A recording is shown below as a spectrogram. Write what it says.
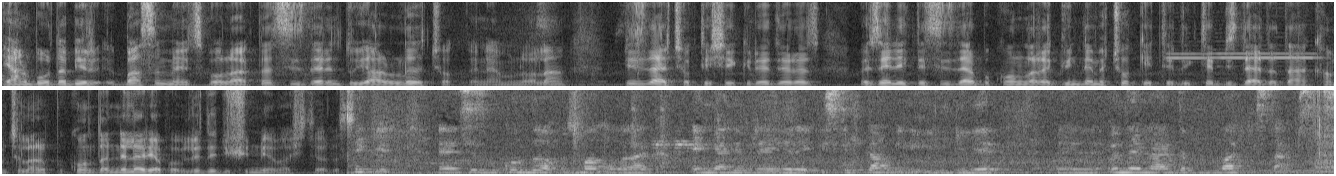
Yani burada bir basın mensubu olarak da sizlerin duyarlılığı çok önemli olan. Bizler çok teşekkür ediyoruz. Özellikle sizler bu konulara gündeme çok getirdikçe bizler de daha kamçılanıp bu konuda neler yapabiliriz de düşünmeye başlıyoruz. Peki e, siz bu konuda uzman olarak engelli bireylere istihdam ile ilgili e, önerilerde bulunmak ister misiniz?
